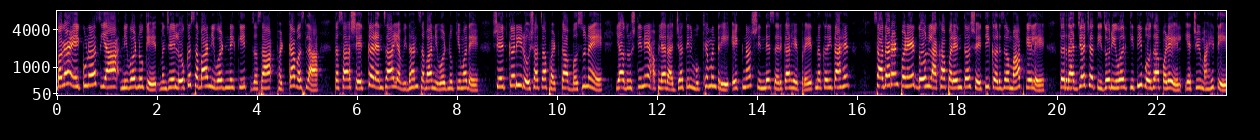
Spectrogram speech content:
बघा एकूणच या निवडणुकीत म्हणजे लोकसभा निवडणुकीत जसा फटका बसला तसा शेतकऱ्यांचा या विधानसभा निवडणुकीमध्ये शेतकरी रोषाचा फटका बसू नये या दृष्टीने आपल्या राज्यातील मुख्यमंत्री एकनाथ शिंदे सरकार हे प्रयत्न करीत आहेत. साधारणपणे दोन लाखापर्यंत शेती कर्ज माफ केले तर राज्याच्या तिजोरीवर किती बोजा पडेल याची माहिती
